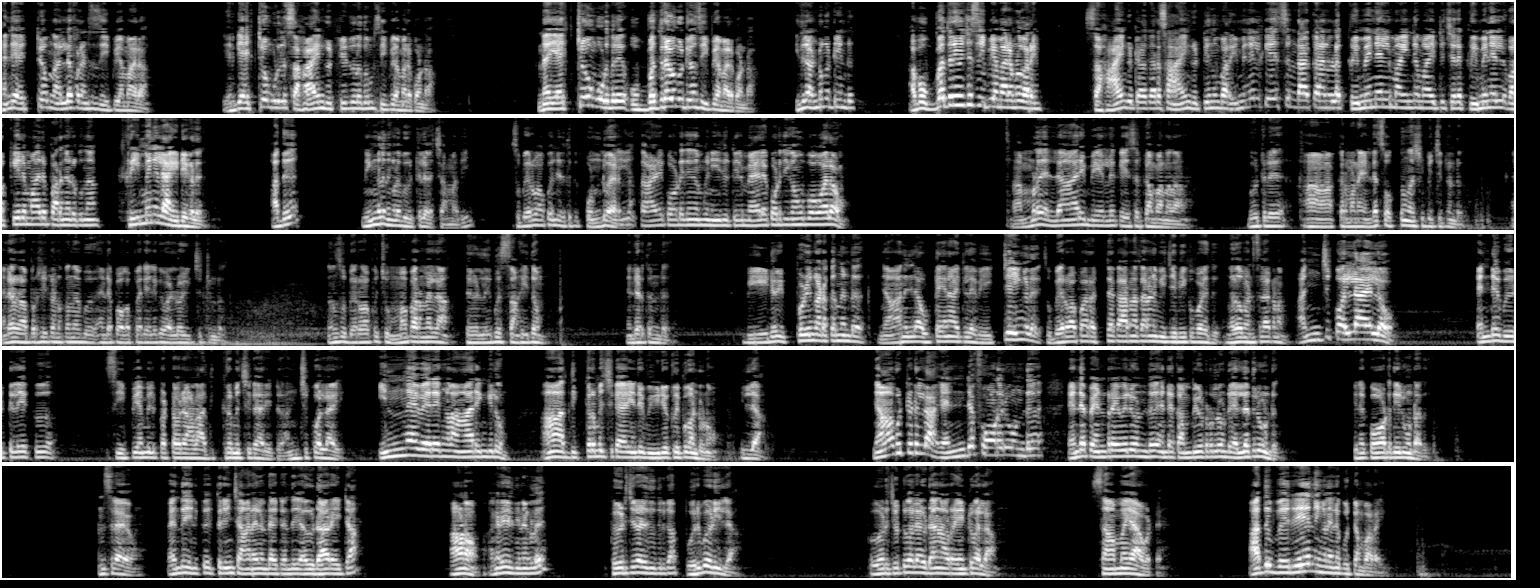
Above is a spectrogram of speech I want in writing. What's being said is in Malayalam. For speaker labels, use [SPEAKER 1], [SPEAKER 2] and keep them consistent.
[SPEAKER 1] എന്റെ ഏറ്റവും നല്ല ഫ്രണ്ട്സ് സി പി എമാരാ എനിക്ക് ഏറ്റവും കൂടുതൽ സഹായം കിട്ടിയിട്ടുള്ളതും സി പി എമാരെ കൊണ്ടാ. എന്നാൽ ഏറ്റവും കൂടുതൽ ഉപദ്രവം കിട്ടിയതും സി പി എമാരെ കൊണ്ടാ. ഇത് രണ്ടും കിട്ടിയിട്ടുണ്ട്. അപ്പൊ ഉപദ്രവിച്ച സി പി എമാരെ നമ്മൾ പറയും. സഹായം കിട്ടിയ ആൾക്കാരെ സഹായം കിട്ടിയെന്ന് പറയും ക്രിമിനൽ കേസ് ഉണ്ടാക്കാനുള്ള ക്രിമിനൽ മൈൻഡുമായിട്ട് ചില ക്രിമിനൽ വക്കീലന്മാർ പറഞ്ഞെടുക്കുന്ന ക്രിമിനൽ ഐഡിയകൾ അത് നിങ്ങൾ നിങ്ങളുടെ വീട്ടിൽ വെച്ചാൽ മതി. സുബീർ ബാപ്പുവിന്റെ അടുത്ത് കൊണ്ടുവരണം. താഴെ കോടതി നമുക്ക് നീതി കിട്ടിയാൽ മേലെ കോടതിക്ക് നമുക്ക് പോവാലോ? നമ്മൾ പേരിൽ പേരിൽ കേസെടുക്കാൻ പറഞ്ഞതാണ്. വീട്ടിൽ ആ ആക്രമണം എന്റെ സ്വത്ത് നശിപ്പിച്ചിട്ടുണ്ട്. എന്റെ റബ്ബർ ഷീറ്റ് നടക്കുന്ന വീ- എന്റെ പുകപ്പരയിലേക്ക് വെള്ളം ഒഴിച്ചിട്ടുണ്ട്. ഇതൊന്നും സുബീർ ബാബു ചുമ്മാ പറഞ്ഞല്ല തെളിവ് സഹിതം എന്റെ അടുത്തുണ്ട്. വീഡിയോ ഇപ്പോഴും കിടക്കുന്നുണ്ട്. ഞാനിതിൽ ഔട്ട് ചെയ്യാനായിട്ടില്ല. വെയിറ്റ് ചെയ്യുന്നത് സുബീർ ബാപ്പ ഒറ്റ കാരണത്താണ് ബി ജെ പിക്ക് പോയത്. നിങ്ങൾ മനസ്സിലാക്കണം. അഞ്ച് കൊല്ലായല്ലോ. എന്റെ വീട്ടിലേക്ക് സി പി എമ്മിൽ പെട്ട ഒരാൾ അതിക്രമിച്ച് കയറിയിട്ട് അഞ്ചു കൊല്ലായി. ഇന്നേ വരെ നിങ്ങൾ ആരെങ്കിലും ആ അതിക്രമിച്ച് കയറിന്റെ വീഡിയോ ക്ലിപ്പ് കണ്ടുണോ ഇല്ല. ഞാൻ വിട്ടിട്ടില്ല. എന്റെ ഫോണിലും ഉണ്ട് എന്റെ പെൻഡ്രൈവിലും ഉണ്ട് എന്റെ കമ്പ്യൂട്ടറിലും ഉണ്ട് എല്ലാത്തിലും ഉണ്ട്. പിന്നെ കോടതിയിലും ഉണ്ട് അത്. മനസ്സിലായോ? എന്താ എനിക്ക് ഇത്രയും ചാനൽ ഉണ്ടായിട്ട് എന്താ ഇടാറേറ്റാ ആണോ? അങ്ങനെ എഴുതി നിങ്ങൾ പേടിച്ചിട്ട് എഴുതി തീർക്കാം. ഒരു പേടിയില്ല. പേടിച്ചിട്ടും അല്ല ഇടാൻ അറിയിട്ടുമല്ല സമയാവട്ടെ. അത് വരെ നിങ്ങൾ എന്നെ കുറ്റം പറയും.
